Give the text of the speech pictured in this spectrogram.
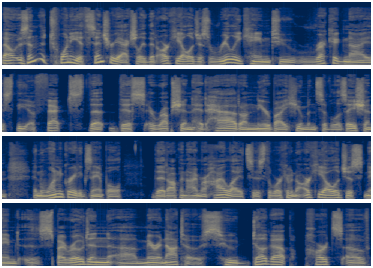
Now, it was in the 20th century, actually, that archaeologists really came to recognize the effects that this eruption had had on nearby human civilization. And one great example that Oppenheimer highlights is the work of an archaeologist named Spyridon uh, Marinatos, who dug up parts of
